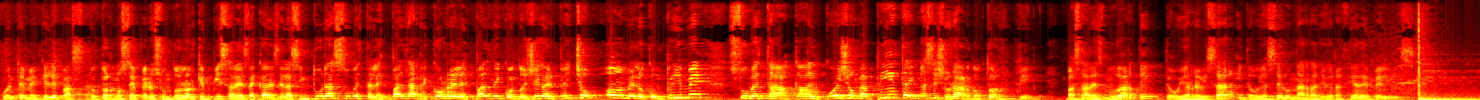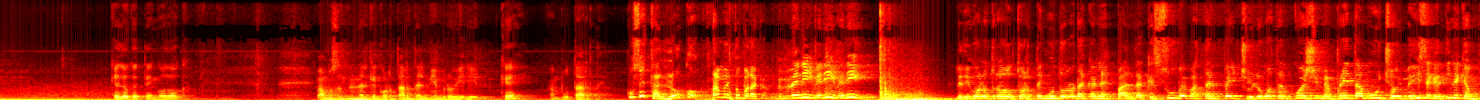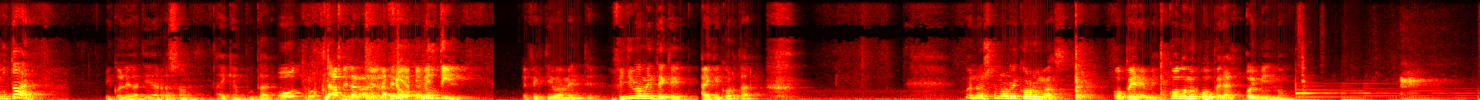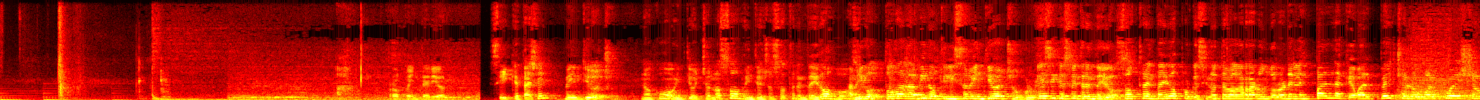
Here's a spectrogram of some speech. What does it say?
Cuénteme, ¿qué le pasa? Doctor, no sé, pero es un dolor que empieza desde acá, desde la cintura, sube hasta la espalda, recorre la espalda y cuando llega al pecho, oh, me lo comprime, sube hasta acá al cuello, me aprieta y me hace llorar, doctor. Bien, vas a desnudarte, te voy a revisar y te voy a hacer una radiografía de pelvis. ¿Qué es lo que tengo, doc? Vamos a tener que cortarte el miembro viril. ¿Qué? Amputarte. ¿Vos estás loco? Dame esto para acá. Vení, vení, vení. Le digo al otro doctor, tengo un dolor acá en la espalda que sube hasta el pecho y luego hasta el cuello y me aprieta mucho y me dice que tiene que amputar. Mi colega tiene razón, hay que amputar. Otro. Dame la radiografía, Pero- inútil. Efectivamente, Efectivamente, ¿qué? hay que cortar. Bueno, yo no recorro más. Opéreme. ¿Cuándo me puedo operar? Hoy mismo. Ropa interior. Sí, ¿qué talle? 28. No, ¿cómo 28? No sos 28, sos 32 vos. Amigo, toda la vida utilicé 28. ¿Por qué decís que soy 32? sos 32 porque si no te va a agarrar un dolor en la espalda que va al pecho, luego al cuello.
